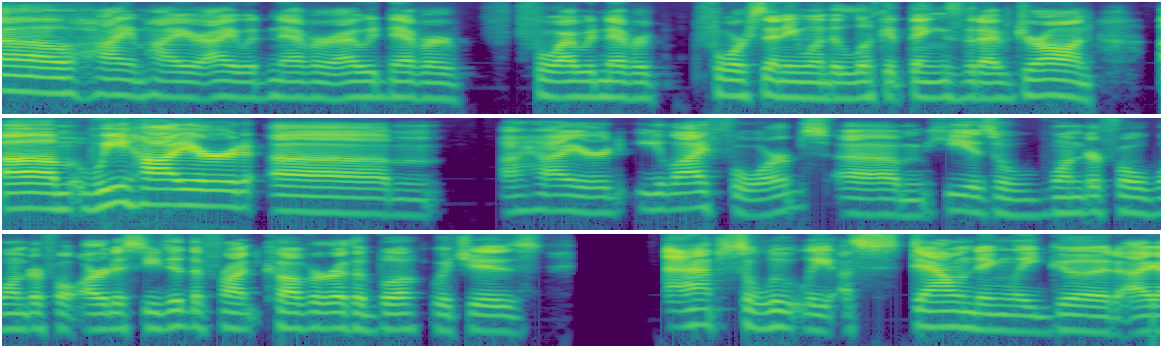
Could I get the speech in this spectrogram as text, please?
Oh, I am higher. I would never. I would never. For I would never force anyone to look at things that I've drawn. Um, we hired. Um, I hired Eli Forbes. Um, he is a wonderful, wonderful artist. He did the front cover of the book, which is absolutely astoundingly good. I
